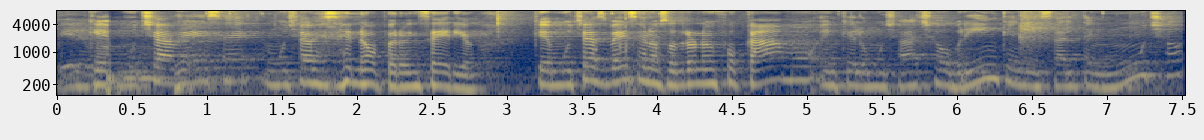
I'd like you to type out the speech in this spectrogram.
Que mamá. muchas veces, muchas veces no, pero en serio, que muchas veces nosotros nos enfocamos en que los muchachos brinquen y salten mucho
